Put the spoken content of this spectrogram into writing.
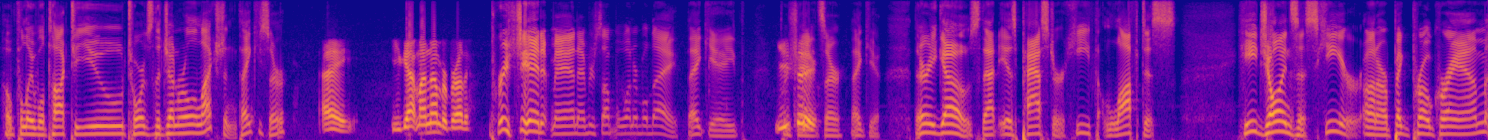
hopefully we'll talk to you towards the general election. Thank you, sir. hey you got my number brother Appreciate it, man. Have yourself a wonderful day. Thank you, Heath. You Appreciate too. it, sir. Thank you. There he goes. That is Pastor Heath Loftis. He joins us here on our big program,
